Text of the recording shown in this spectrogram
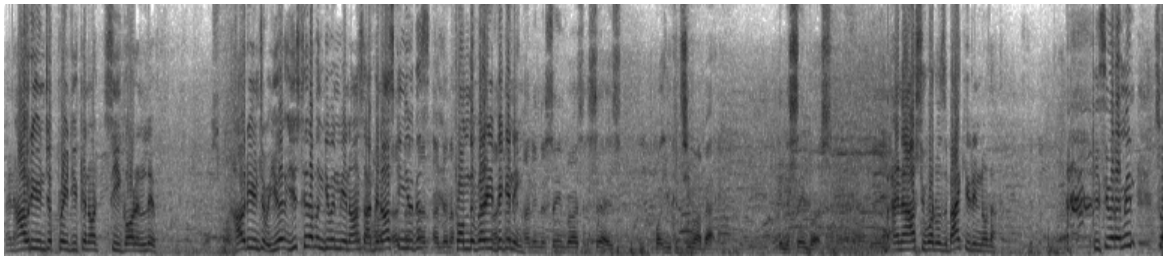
And how do you interpret you cannot see God and live? How do you interpret? You, you still haven't given me an answer. I've been asking you this and- and then- from the very beginning. And in the same verse it says, but you can see my back. In the same verse. And I asked you what was the back, you didn't know that. you see what I mean? So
